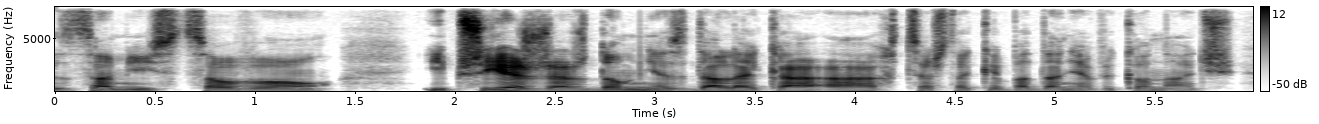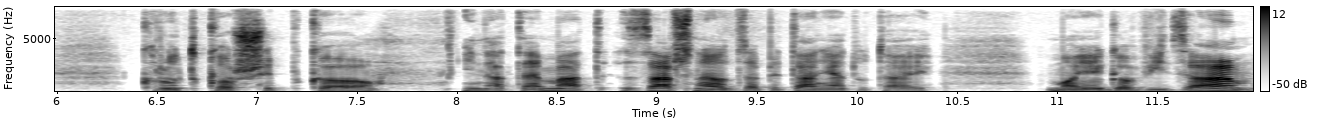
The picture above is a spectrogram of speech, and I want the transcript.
zamiejscową i przyjeżdżasz do mnie z daleka, a chcesz takie badania wykonać krótko, szybko i na temat. Zacznę od zapytania tutaj mojego widza.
